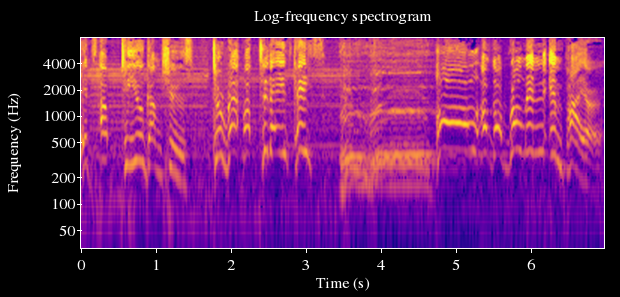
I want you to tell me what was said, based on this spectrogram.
it's up to you, Gumshoes, to wrap up today's case. Hall of the Roman Empire.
